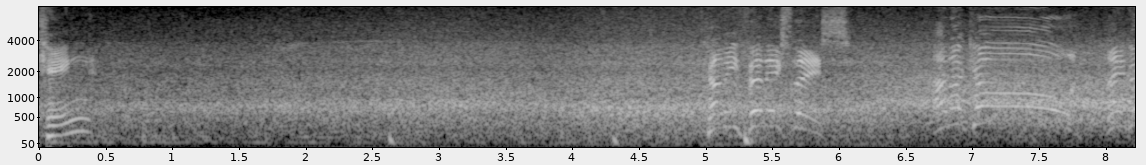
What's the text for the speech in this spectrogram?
King. Can he finish this? And a goal! They've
